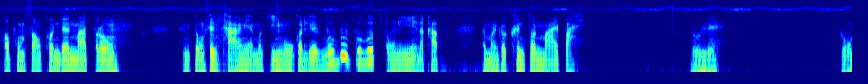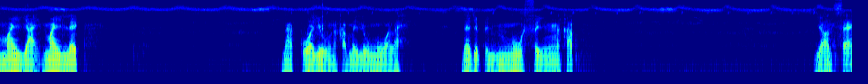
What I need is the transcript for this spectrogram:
พอผมสองคนเดินมาตรง ถึงตรงเส้นทางเนี่ยเมื่อกี้งูก็เลื้อยวุบวุบวุบวุบตรงนี้นะครับ แล้วมันก็ขึ้นต้นไม้ไปดูเลย ตัวไม่ใหญ่ไม่เล็กน่ากลัวอยู่นะครับ ไม่รู้งูอะไรน่าจะเป็นงูสิงนะครับ ย้อนแสง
